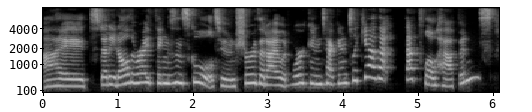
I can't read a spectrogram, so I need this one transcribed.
I studied all the right things in school to ensure that I would work in tech. And it's like, yeah, that, that flow happens.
